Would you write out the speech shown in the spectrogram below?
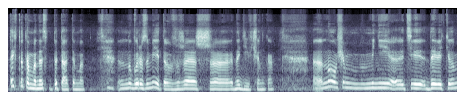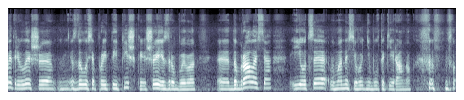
Та й хто там мене питатиме? Ну, ви розумієте, вже ж е, не дівчинка. Е, Ну, в общем, мені е, ці 9 кілометрів легше м, здалося пройти пішки, що я і зробила. Е, Добралася, і оце у мене сьогодні був такий ранок. Ну,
